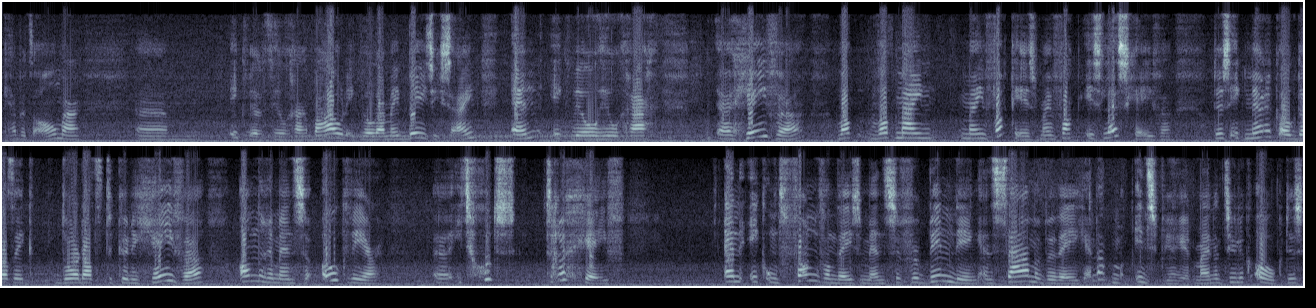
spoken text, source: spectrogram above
Ik heb het al, maar um, ik wil het heel graag behouden. Ik wil daarmee bezig zijn. En ik wil heel graag uh, geven wat, wat mijn, mijn vak is. Mijn vak is lesgeven. Dus ik merk ook dat ik door dat te kunnen geven, andere mensen ook weer uh, iets goeds teruggeef. En ik ontvang van deze mensen verbinding en samenbewegen. En dat inspireert mij natuurlijk ook. Dus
